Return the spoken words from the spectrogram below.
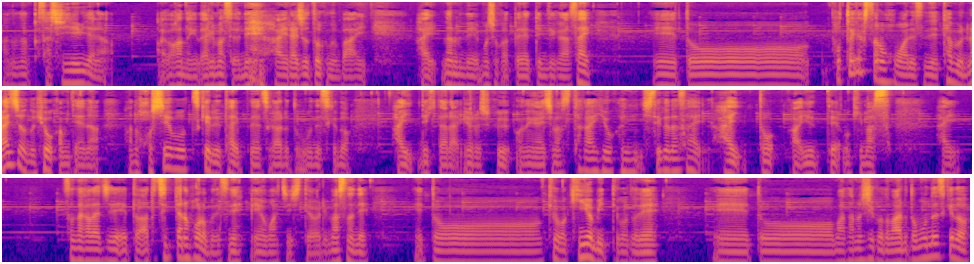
あの、なんか差し入れみたいな、わかんないけどありますよね。はい。ラジオトークの場合。はい。なので、もしよかったらやってみてください。えっ、ー、と、ポッドキャストの方はですね、多分ラジオの評価みたいな、あの、星をつけるタイプのやつがあると思うんですけど、はい、できたらよろしくお願いします。高い評価にしてください。はい、とか言っておきます。はい。そんな形で、えっと、あとツイッターのフォローもですね、えお待ちしておりますので、えっと、今日は金曜日ってことで、えっ、ー、と、まあ楽しいこともあると思うんですけど、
